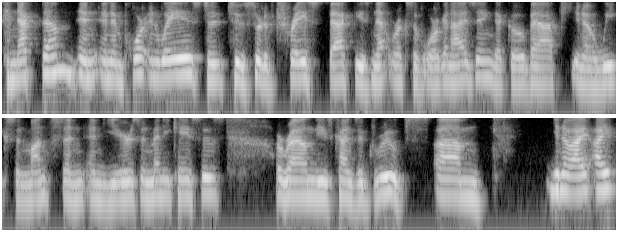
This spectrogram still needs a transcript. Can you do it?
connect them in, in important ways, to, to sort of trace back these networks of organizing that go back, you know, weeks and months and, and years in many cases around these kinds of groups. Um, you know, I, I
